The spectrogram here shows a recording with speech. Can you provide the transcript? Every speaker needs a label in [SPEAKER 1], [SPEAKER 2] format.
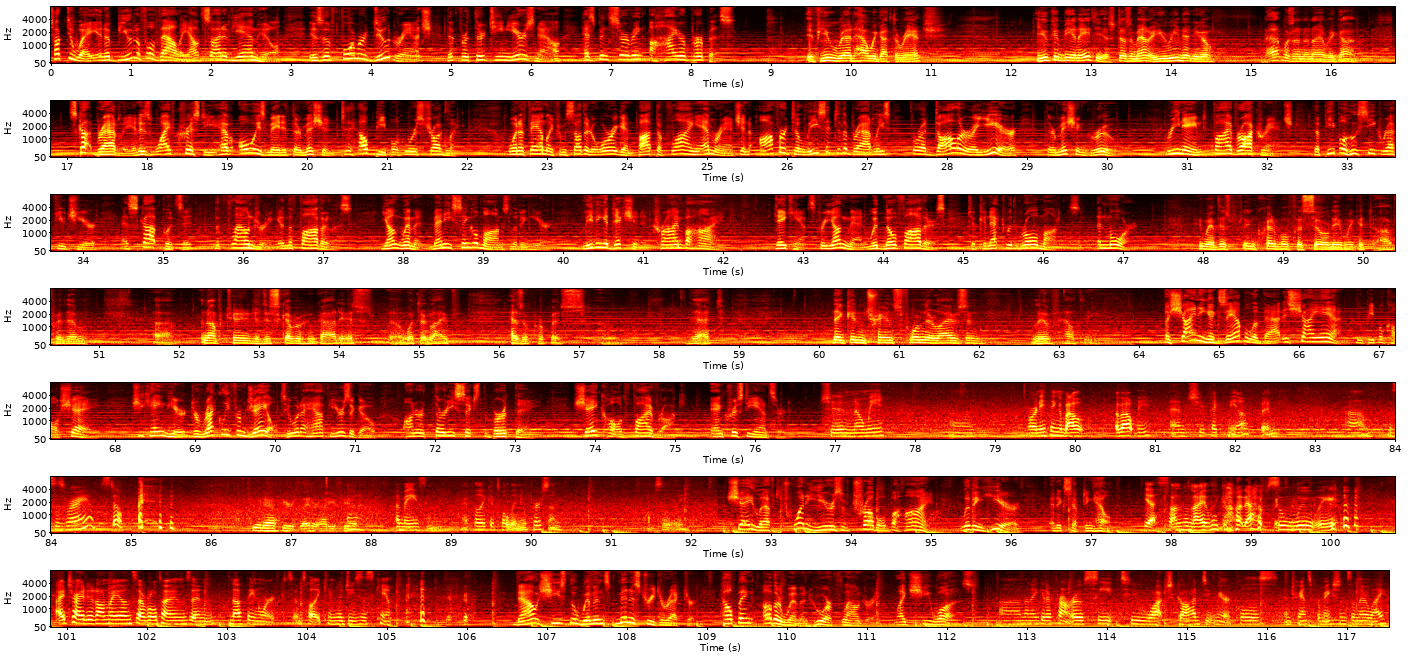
[SPEAKER 1] Tucked away in a beautiful valley outside of Yamhill is a former dude ranch that for 13 years now has been serving a higher purpose.
[SPEAKER 2] If you read How We Got the Ranch, you could be an atheist, doesn't matter. You read that and you go, that was undeniably God.
[SPEAKER 1] Scott Bradley and his wife Christy have always made it their mission to help people who are struggling. When a family from southern Oregon bought the Flying M Ranch and offered to lease it to the Bradleys for a dollar a year, their mission grew. Renamed Five Rock Ranch, the people who seek refuge here, as Scott puts it, the floundering and the fatherless. Young women, many single moms living here, leaving addiction and crime behind. Day camps for young men with no fathers to connect with role models and more.
[SPEAKER 2] We have this incredible facility and we get to offer them uh, an opportunity to discover who God is, uh, what their life has a purpose, um, that they can transform their lives and live healthy.
[SPEAKER 1] A shining example of that is Cheyenne, who people call Shay. She came here directly from jail two and a half years ago on her 36th birthday. Shay called Five Rock, and Christy answered.
[SPEAKER 3] She didn't know me um, or anything about about me, and she picked me up, and um, this is where I am still.
[SPEAKER 4] Two and a half years later, how do you feel? Uh,
[SPEAKER 3] amazing. I feel like a totally new person. Absolutely.
[SPEAKER 1] Shay left 20 years of trouble behind, living here and accepting help.
[SPEAKER 3] Yes, undeniably God, absolutely. I tried it on my own several times and nothing worked until I came to Jesus Camp.
[SPEAKER 1] now she's the women's ministry director helping other women who are floundering, like she was.
[SPEAKER 3] Um, and I get a front row seat to watch God do miracles and transformations in their life.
